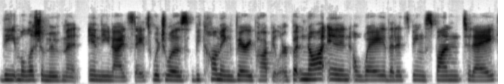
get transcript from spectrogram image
the militia movement in the United States, which was becoming very popular, but not in a way that it's being spun today,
